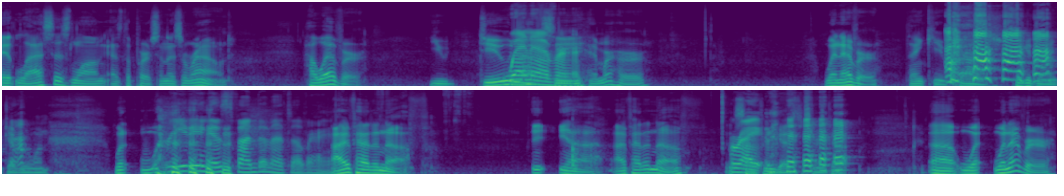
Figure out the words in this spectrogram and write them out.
it lasts as long as the person is around. However, you do Whenever. not see him or her. Whenever. Thank you. Gosh, take a drink, everyone. When, Reading is fundamental, Brian. I've had enough. I- yeah, I've had enough. It's Right. time for you guys to drink up. Uh, wh- whenever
